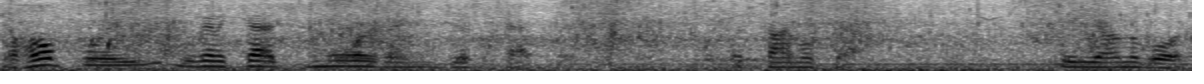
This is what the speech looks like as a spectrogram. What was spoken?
So hopefully we're going to catch more than just catfish. But time will tell. On the water.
